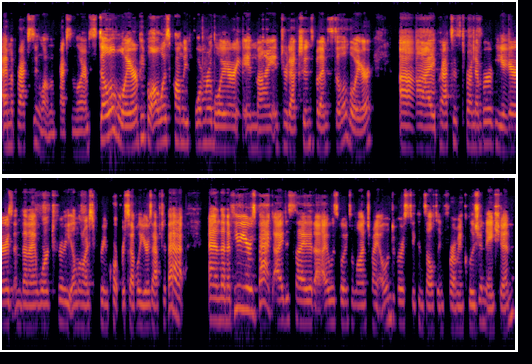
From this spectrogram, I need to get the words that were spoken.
I'm a practicing law. I'm a practicing lawyer. I'm still a lawyer. People always call me former lawyer in my introductions, but I'm still a lawyer. I practiced for a number of years, and then I worked for the Illinois Supreme Court for several years after that. And then a few years back, I decided I was going to launch my own diversity consulting firm, Inclusion Nation.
